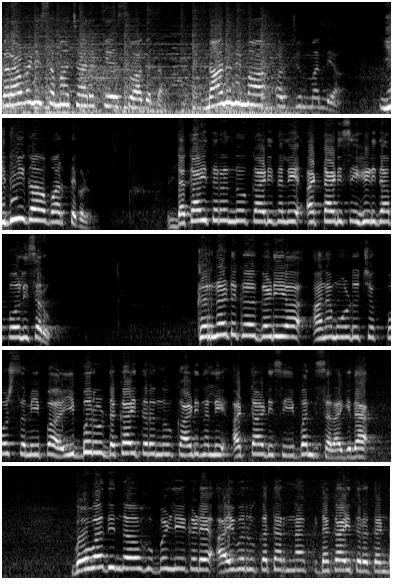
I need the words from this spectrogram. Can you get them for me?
ಕರಾವಳಿ ಸಮಾಚಾರಕ್ಕೆ ಸ್ವಾಗತ. ನಾನು ನಿಮ್ಮ ಅರ್ಜುನ್ ಮಲ್ಯ. ಇದೀಗ ವಾರ್ತೆಗಳು. ಡಕಾಯಿತರನ್ನು ಕಾಡಿನಲ್ಲಿ ಅಟ್ಟಾಡಿಸಿ ಹಿಡಿದ ಪೊಲೀಸರು. ಕರ್ನಾಟಕ ಗಡಿಯ ಅನಮೋಡು ಚೆಕ್ ಪೋಸ್ಟ್ ಸಮೀಪ ಇಬ್ಬರು ಡಕಾಯಿತರನ್ನು ಕಾಡಿನಲ್ಲಿ ಅಟ್ಟಾಡಿಸಿ ಬಂಧಿಸಲಾಗಿದೆ. ಗೋವಾದಿಂದ ಹುಬ್ಬಳ್ಳಿ ಕಡೆ ಐವರು ಖತರ್ನಾಕ್ ಡಕಾಯಿತರ ತಂಡ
